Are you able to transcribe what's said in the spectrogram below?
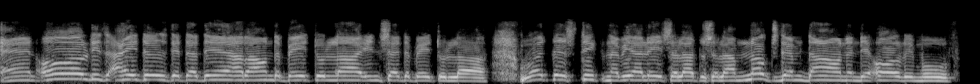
and all these idols that are there around the Baytullah, inside the Baytullah, what the stick Nabi alayhi salatu salam knocks them down and they all remove.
